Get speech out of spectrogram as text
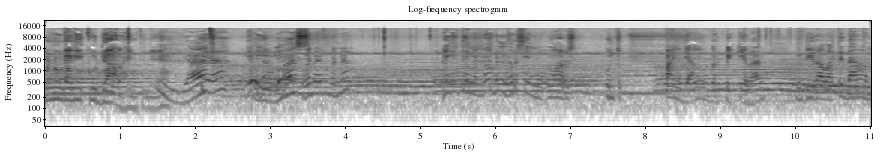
Menunggangi kuda lah ya iya. Iya iya iya. Mas. benar benar. Ya intinya mah bener sih nu harus untuk panjang berpikiran dirawatnya dalam.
